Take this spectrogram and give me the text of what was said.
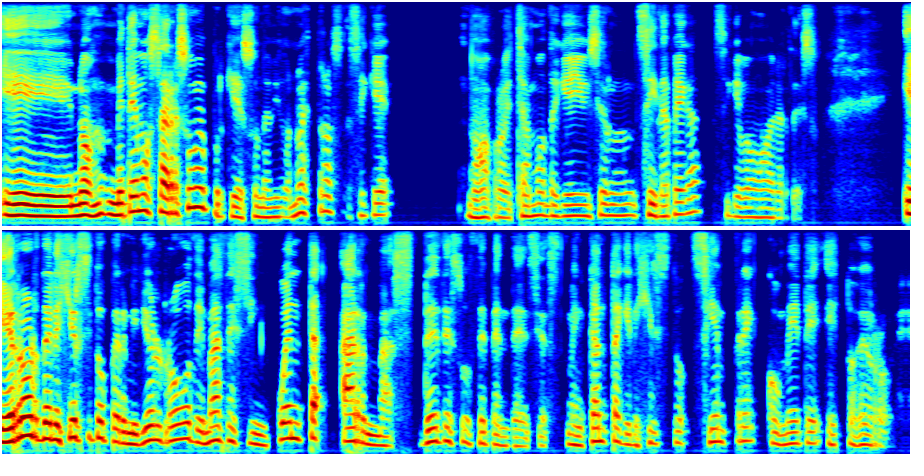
eh, nos metemos a resumen porque son amigos nuestros, así que nos aprovechamos de que ellos hicieron sí la pega, así que vamos a hablar de eso. Error del ejército permitió el robo de más de 50 armas desde sus dependencias. Me encanta que el ejército siempre comete estos errores.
